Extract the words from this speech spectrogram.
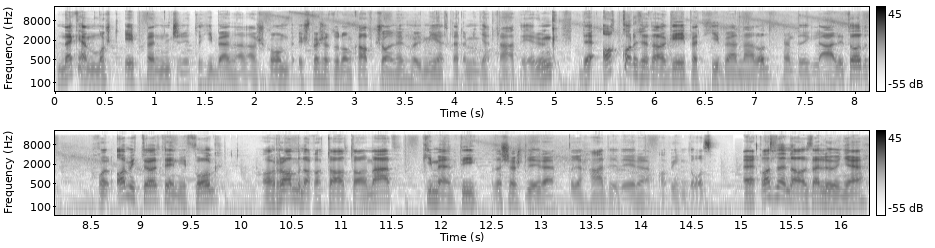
Nekem most éppen nincsen itt a hibernálás gomb, és be sem tudom kapcsolni, hogy miért erre mindjárt rátérünk. De akkor, hogyha te a gépet hibernálod, nem pedig leállítod, akkor ami történni fog, a RAM-nak a tartalmát kimenti az SSD-re vagy a HDD-re a Windows. Ennek az lenne az előnye,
